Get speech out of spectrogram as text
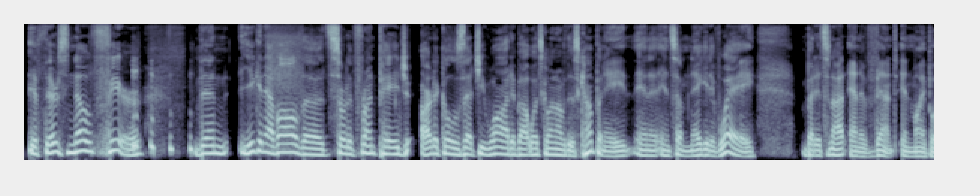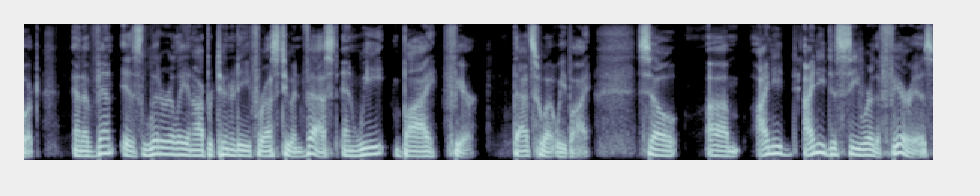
if there's no fear, then you can have all the sort of front page articles that you want about what's going on with this company in a, in some negative way, but it's not an event in my book. An event is literally an opportunity for us to invest, and we buy fear. That's what we buy. So um, I need I need to see where the fear is.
